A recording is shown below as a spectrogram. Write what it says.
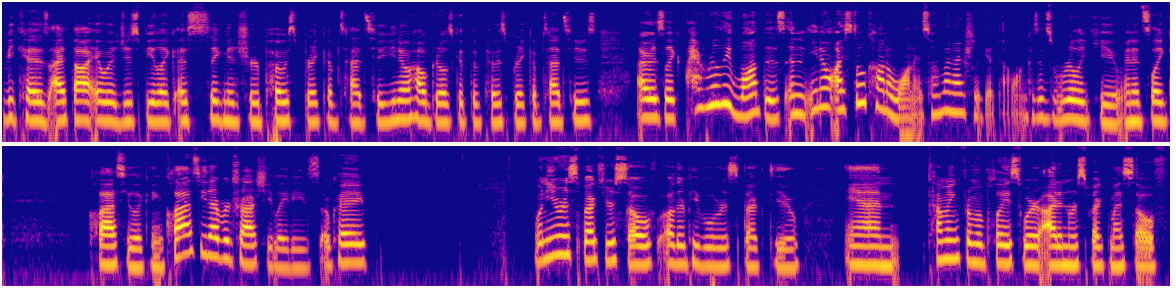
because I thought it would just be like a signature post breakup tattoo. You know how girls get the post breakup tattoos? I was like, I really want this. And, you know, I still kind of want it. So I might actually get that one because it's really cute and it's like classy looking. Classy, never trashy, ladies, okay? when you respect yourself, other people respect you. And coming from a place where I didn't respect myself,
